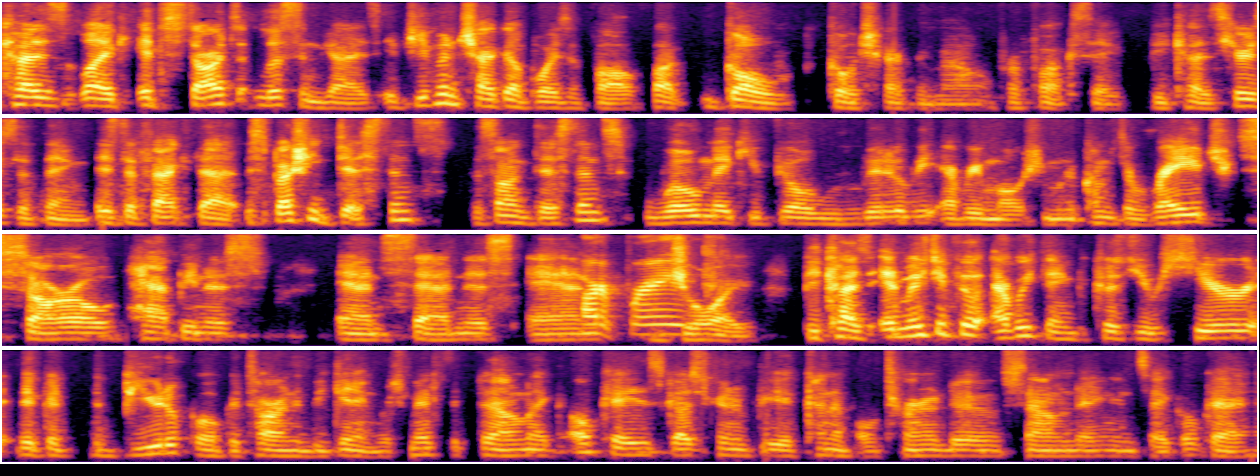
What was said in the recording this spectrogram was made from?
because like it starts listen guys if you haven't checked out boys of fall fuck go go check them out for fuck's sake. Because here's the thing is the fact that especially distance the song distance will make you feel literally every emotion when it comes to rage sorrow happiness and sadness and heartbreak. joy because it makes you feel everything because you hear the, the beautiful guitar in the beginning, which makes it sound like, okay, this guy's going to be a kind of alternative sounding. And it's like, okay.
